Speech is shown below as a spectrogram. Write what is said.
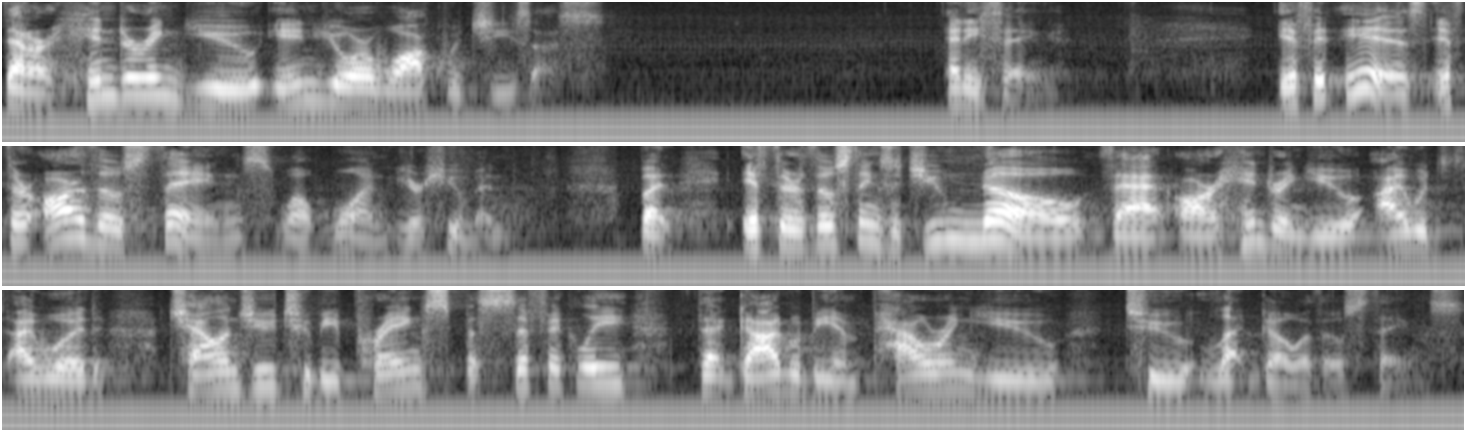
that are hindering you in your walk with Jesus? Anything. If it is, if there are those things, well, one, you're human, but if there are those things that you know that are hindering you, I would, I would challenge you to be praying specifically that God would be empowering you to let go of those things.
